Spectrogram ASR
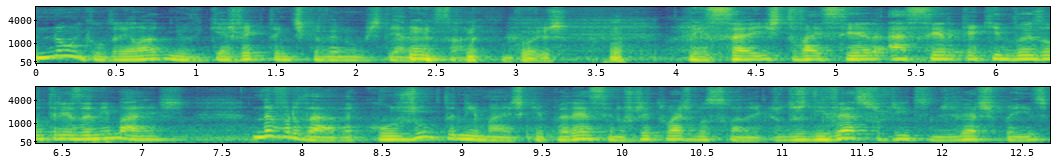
não encontrei em lado nenhum. Queres ver que tenho de escrever no bestiário maçónico? pois. Pensei, isto vai ser acerca aqui de dois ou três animais. Na verdade, o conjunto de animais que aparecem nos rituais maçónicos dos diversos ritos e nos diversos países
